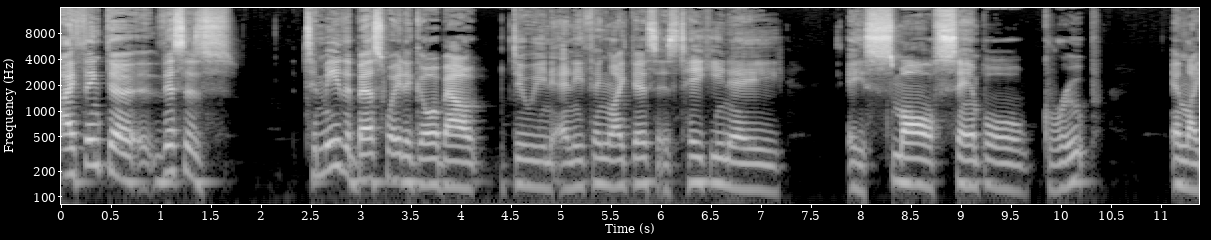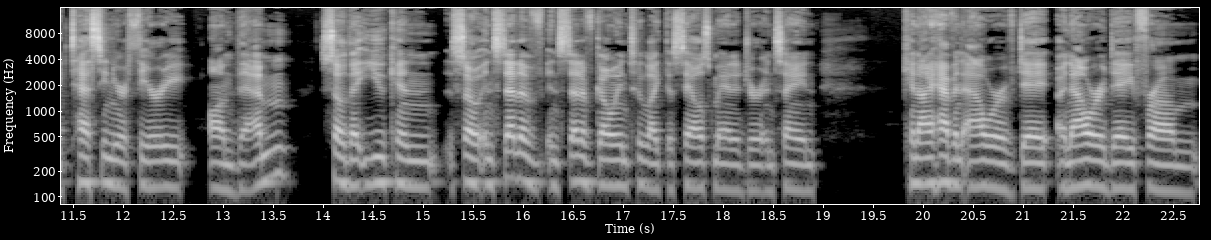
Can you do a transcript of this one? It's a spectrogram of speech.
I think the this is to me the best way to go about doing anything like this is taking a a small sample group and like testing your theory on them so that you can so instead of instead of going to like the sales manager and saying can i have an hour of day an hour a day from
